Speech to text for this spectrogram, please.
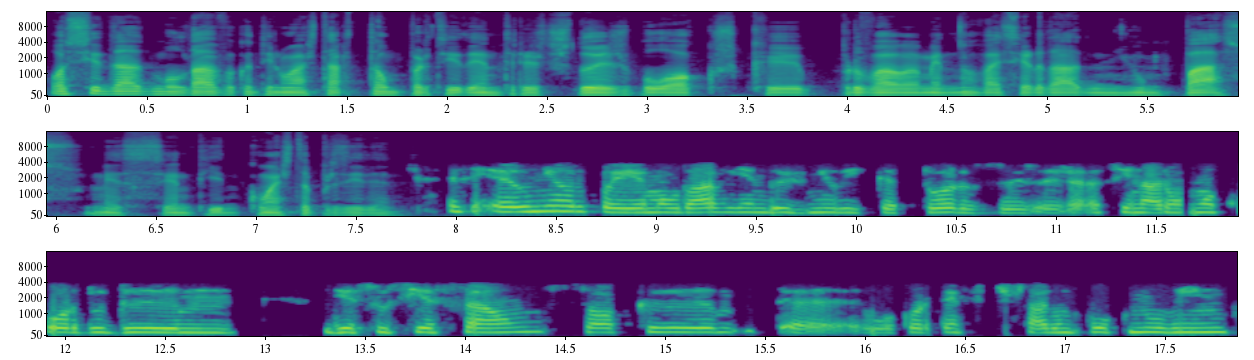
ou a sociedade moldava continua a estar tão partida entre estes dois blocos que provavelmente não vai ser dado nenhum passo nesse sentido com esta presidente? Assim, a União Europeia e a Moldávia em 2014 já assinaram um acordo de, de associação, só que uh, o acordo tem estado um pouco no limbo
